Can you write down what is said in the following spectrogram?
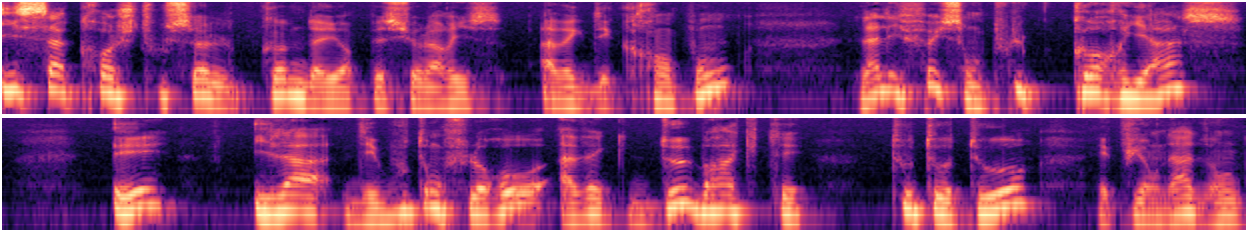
Il s'accroche tout seul, comme d'ailleurs Peciolaris, avec des crampons. Là, les feuilles sont plus coriaces et il a des boutons floraux avec deux bractées tout autour. Et puis on a donc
